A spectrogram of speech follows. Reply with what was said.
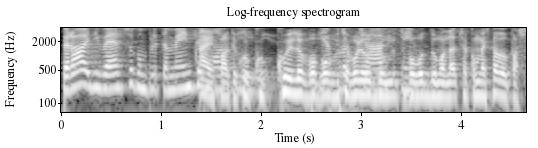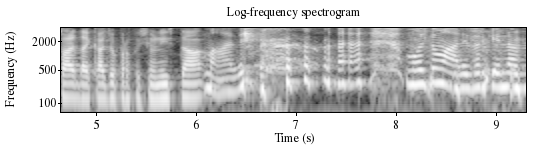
Però è diverso completamente. Ah, infatti, di, que- quello proprio, cioè, volevo, volevo domandare, cioè, com'è stato passare dal calcio professionista? Male. molto male perché non,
